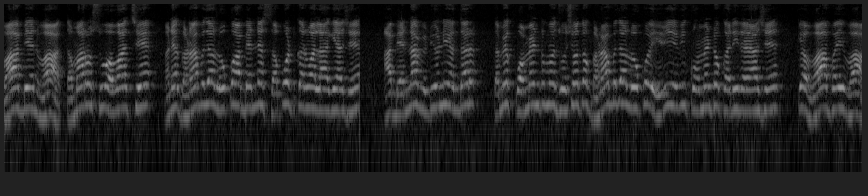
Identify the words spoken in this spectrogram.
વાહ બેન, વાહ, તમારો શું અવાજ છે? અને ઘણા બધા લોકો આ બેનને સપોર્ટ કરવા લાગ્યા છે. આ બેનના વિડીયોની અંદર તમે કોમેન્ટમાં જોશો તો ઘણા બધા લોકો એવી એવી કોમેન્ટો કરી રહ્યા છે કે વાહ ભાઈ વાહ,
